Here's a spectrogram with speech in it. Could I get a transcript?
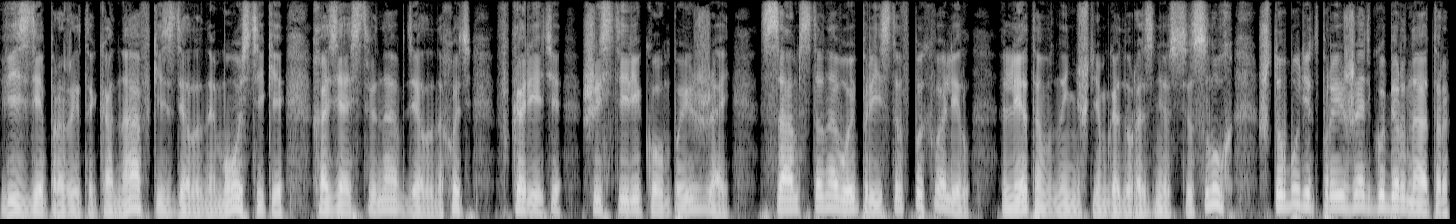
везде прорыты канавки, сделаны мостики, хозяйственно обделано, хоть в карете шестериком поезжай. Сам становой пристав похвалил. Летом в нынешнем году разнесся слух, что будет проезжать губернатор,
